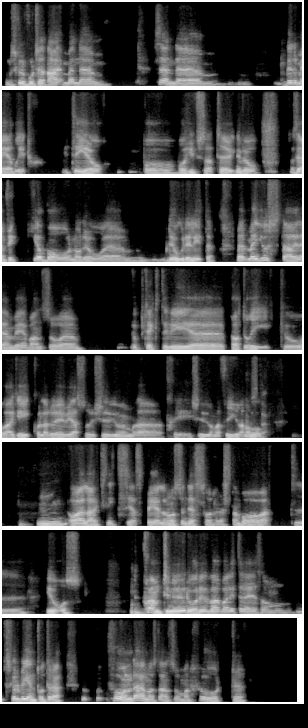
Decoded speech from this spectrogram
Och det skulle fortsätta. Nej, men ehm, sen ehm, blev det mer bridge i tio år på, på hyfsat hög nivå. Och sen fick jag barn och då ehm, dog det lite. Men, men just där i den vevan så ehm, upptäckte vi eh, Puerto Rico och Agricola. Då är vi alltså 2003, 2004 någon gång. Mm, och alla Knizia-spelen och sen dess har det nästan bara varit eh, Euros. Fram till nu då, det var, var lite det som skulle bli intro till det. Från där någonstans har man hört eh,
